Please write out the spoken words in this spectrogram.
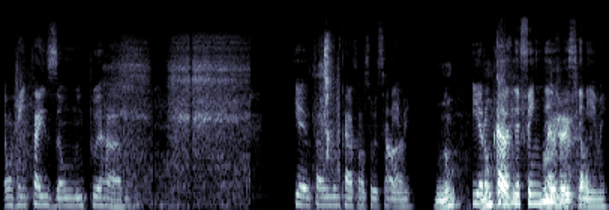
É um hentaizão muito errado. E aí eu tava vendo um cara falar sobre esse anime. Nun- E era um cara defendendo esse anime.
